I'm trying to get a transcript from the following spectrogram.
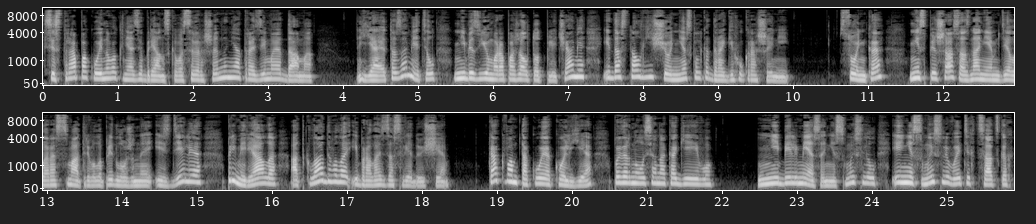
сестра покойного князя Брянского, совершенно неотразимая дама». «Я это заметил», — не без юмора пожал тот плечами и достал еще несколько дорогих украшений. Сонька, не спеша, сознанием дела рассматривала предложенное изделие, примеряла, откладывала и бралась за следующее. «Как вам такое колье?» — повернулась она к Агееву. «Ни бельмеса не смыслил и не смыслю в этих цацках»,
